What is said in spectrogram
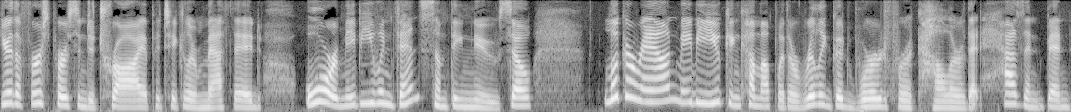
you're the first person to try try a particular method, or maybe you invent something new. So, Look around, maybe you can come up with a really good word for a color that hasn't been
